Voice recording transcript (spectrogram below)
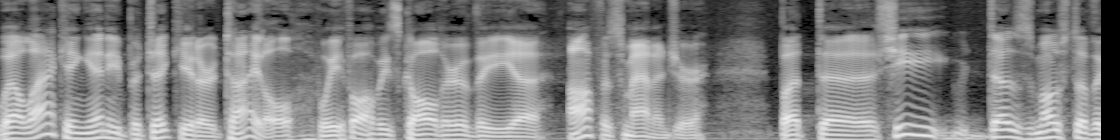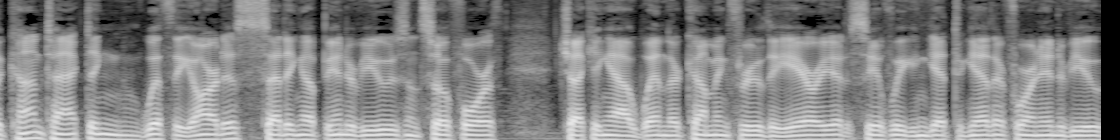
Well, lacking any particular title, we've always called her the uh, office manager. But uh, she does most of the contacting with the artists, setting up interviews and so forth, checking out when they're coming through the area to see if we can get together for an interview.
